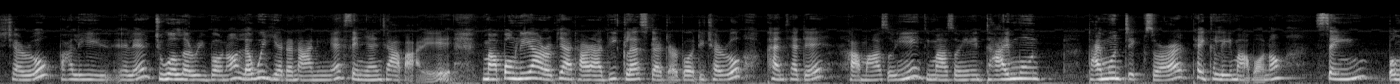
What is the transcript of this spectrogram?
teacher တို့ဘာလီလဲ jewelry ပေါ့နော်လက်ဝတ်ရတနာအနေနဲ့ဆင်မြန်းကြပါတယ်တဲ့ဒီမှာပုံလေးကတော့ပြထားတာဒီ glass scatter ပေါ့ teacher တို့ဖန်ဖြတ်တဲ့ဟာမှာဆိုရင်ဒီမှာဆိုရင် diamond diamond tick ဆိုတာထိတ်ကလေးမှာပေါ့နော်စိန်ပုံ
